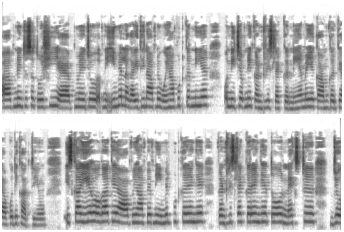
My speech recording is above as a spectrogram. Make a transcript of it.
आपने जो सतोशी ऐप में जो अपनी ईमेल लगाई थी ना, आपने वो यहाँ पुट करनी है और नीचे अपनी कंट्री सेलेक्ट करनी है। मैं ये काम करके आपको दिखाती हूँ। इसका ये होगा कि आप यहाँ पे अपनी ईमेल पुट करेंगे कंट्री सेलेक्ट करेंगे तो नेक्स्ट जो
